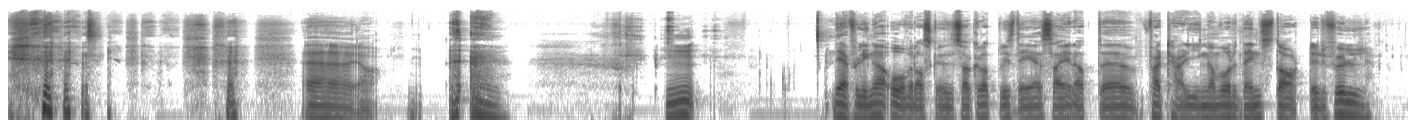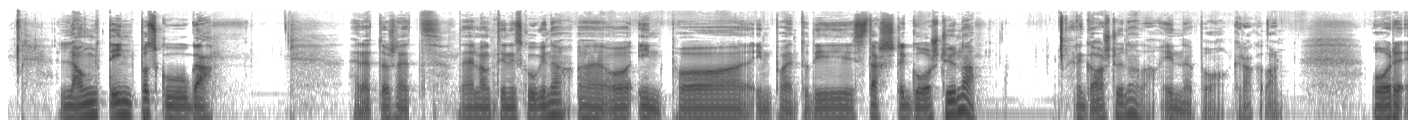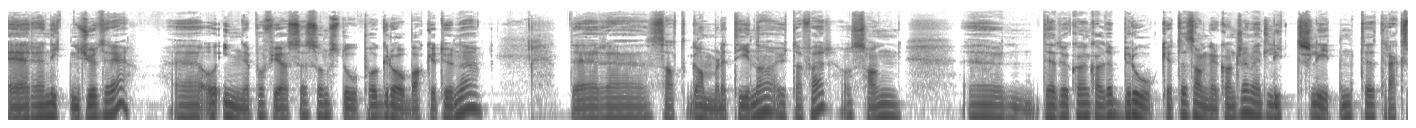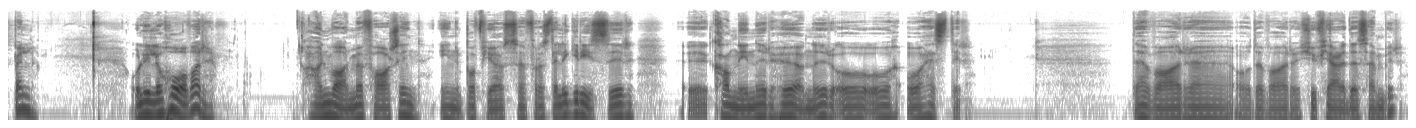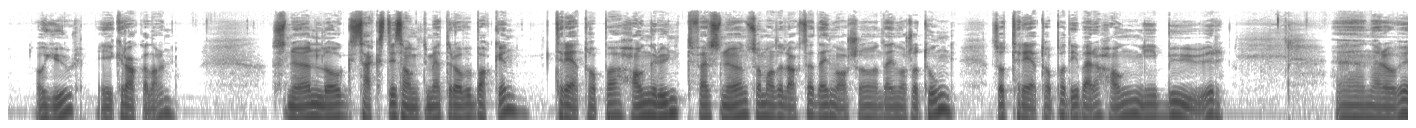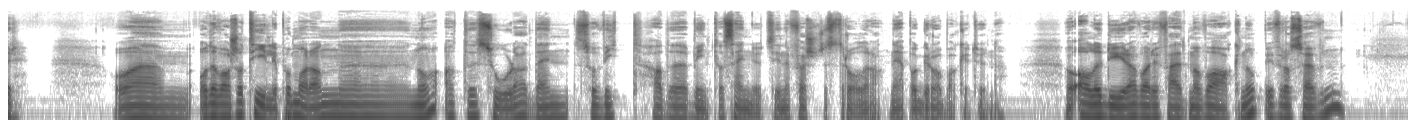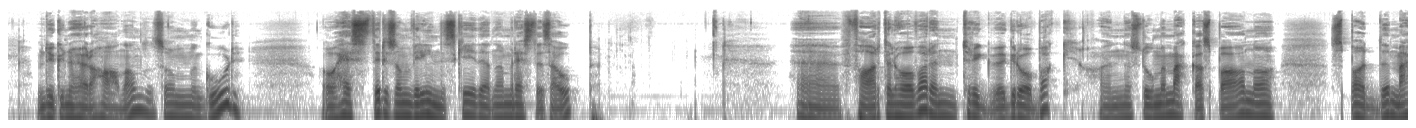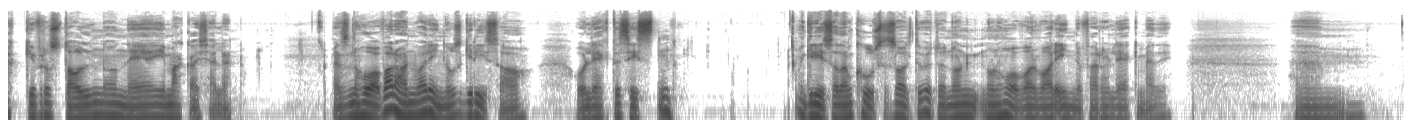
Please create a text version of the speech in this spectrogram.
uh, ja. mm. Det er overraskelse akkurat hvis det jeg sier at uh, fortellinga vår den starter full langt inn på skoga. Rett og slett. Det er langt inn i skogen, ja. eh, Og inn på, inn på en av de største gårdstuna. Eller gardstuna, da, inne på Krakadalen. Året er 1923, eh, og inne på fjøset som sto på Gråbakketunet, der eh, satt gamle Tina utafor og sang eh, det du kan kalle brokete sanger, kanskje, med et litt slitent eh, trekkspill. Og lille Håvard, han var med far sin inne på fjøset for å stelle griser, eh, kaniner, høner og, og, og hester. Det var, eh, og det var 24. desember og jul i Krakadalen. Snøen lå 60 cm over bakken. Tretoppa hang rundt, for snøen som hadde lagt seg, den var så, den var så tung, så tretoppa de bare hang i buer eh, nedover. Og, eh, og det var så tidlig på morgenen eh, nå at sola den så vidt hadde begynt å sende ut sine første stråler ned på Gråbakketunet. Og alle dyra var i ferd med å våkne opp ifra søvnen. Men du kunne høre hanene som gol, og hester som vrinske idet de reiste seg opp. Eh, far til Håvard, en Trygve Gråbakk, han sto med Mækkaspaden og spadde mekk fra stallen og ned i mekkakjelleren. Mens en Håvard han var inne hos grisa og, og lekte sisten. Grisa de koser seg alltid vet du, når, når Håvard var inne for å leke med dem. Um,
